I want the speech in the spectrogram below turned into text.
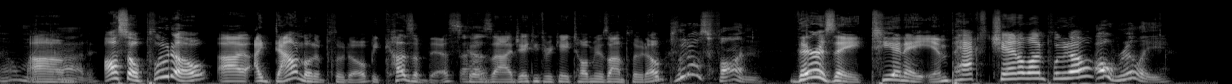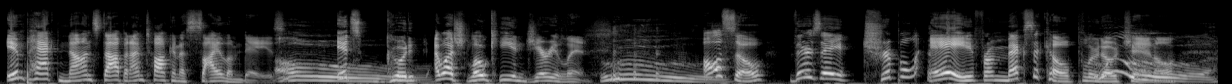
Oh my Um, god. Also, Pluto. Uh, I downloaded Pluto because of this, Uh-huh. because uh JT3K told me it was on Pluto. Pluto's fun. There is a TNA Impact channel on Pluto. Oh really? Impact nonstop, and I'm talking Asylum days. Oh. It's good. I watched Low Ki and Jerry Lynn. Ooh. Also, there's a triple A from Mexico Pluto channel,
